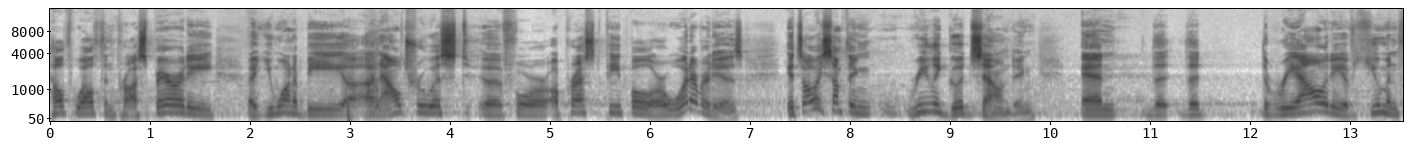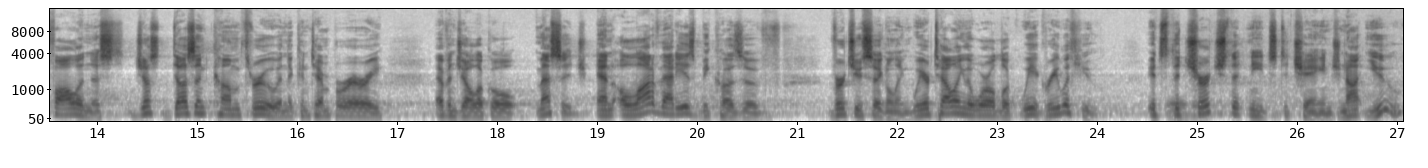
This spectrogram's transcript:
health, wealth, and prosperity. Uh, you want to be uh, an altruist uh, for oppressed people or whatever it is. It's always something really good sounding, and the the the reality of human fallenness just doesn't come through in the contemporary evangelical message. And a lot of that is because of virtue signaling. We are telling the world, look, we agree with you. It's the church that needs to change, not you.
